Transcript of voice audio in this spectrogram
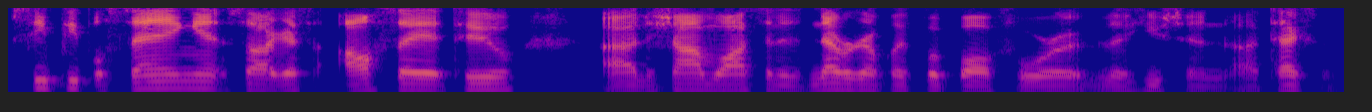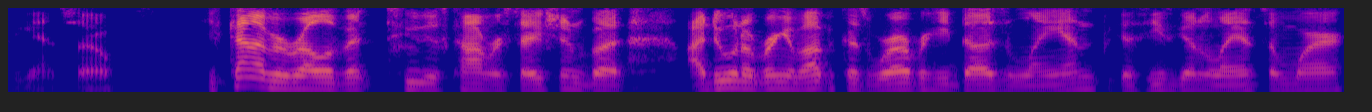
see people saying it, so I guess I'll say it too. Uh, Deshaun Watson is never going to play football for the Houston uh, Texans again. So he's kind of irrelevant to this conversation, but I do want to bring him up because wherever he does land, because he's going to land somewhere,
